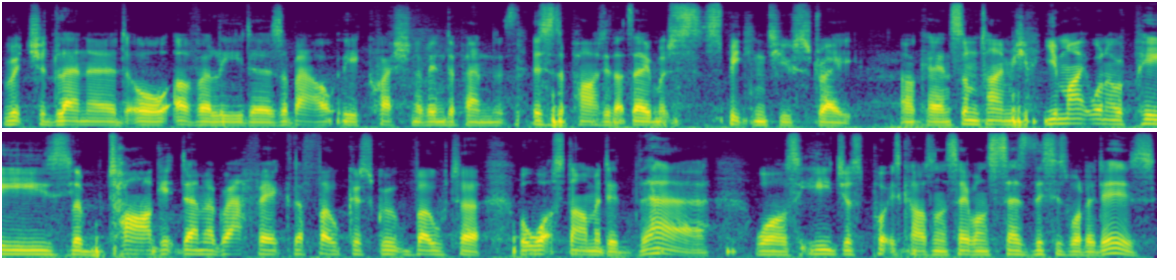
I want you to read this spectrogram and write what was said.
Richard Leonard or other leaders about the question of independence. This is a party that's very much speaking to you straight. Okay, and sometimes you, you might want to appease the target demographic the focus group voter. But what Starmer did there was he just put his cards on the table and says this is what it is.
